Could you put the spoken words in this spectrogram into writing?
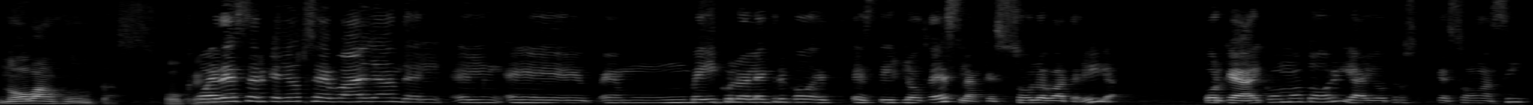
no van juntas. Puede ser que ellos se vayan del, eh, en un vehículo eléctrico estilo Tesla, que es solo batería, porque hay con motor y hay otros que son así.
